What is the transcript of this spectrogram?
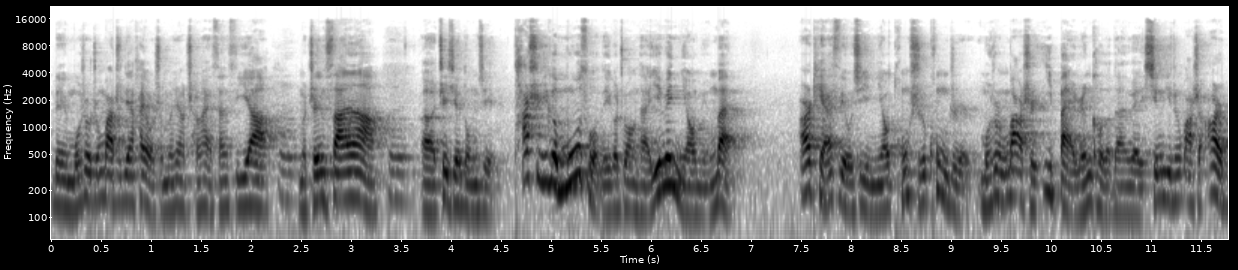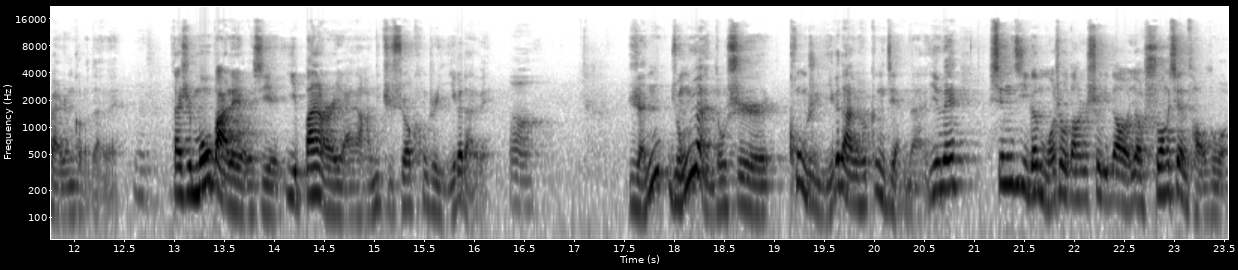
那个魔兽争霸之间还有什么像澄海三 C 啊、什么真三啊，嗯呃这些东西，它是一个摸索的一个状态，因为你要明白。RTS 游戏你要同时控制魔兽争霸是一百人口的单位，星际争霸是二百人口的单位。但是 MOBA 类游戏一般而言啊，你只需要控制一个单位，啊人永远都是控制一个单位会更简单，因为星际跟魔兽当时涉及到要双线操作，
